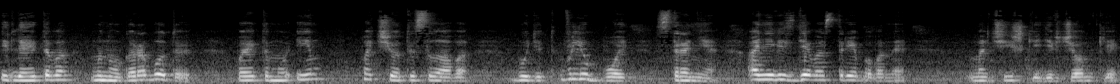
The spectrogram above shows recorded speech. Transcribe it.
и для этого много работают. Поэтому им почет и слава будет в любой стране. Они везде востребованы. Мальчишки и девчонки,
